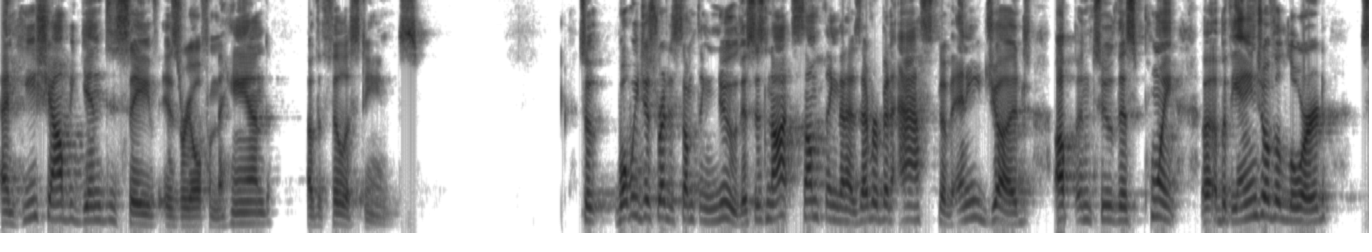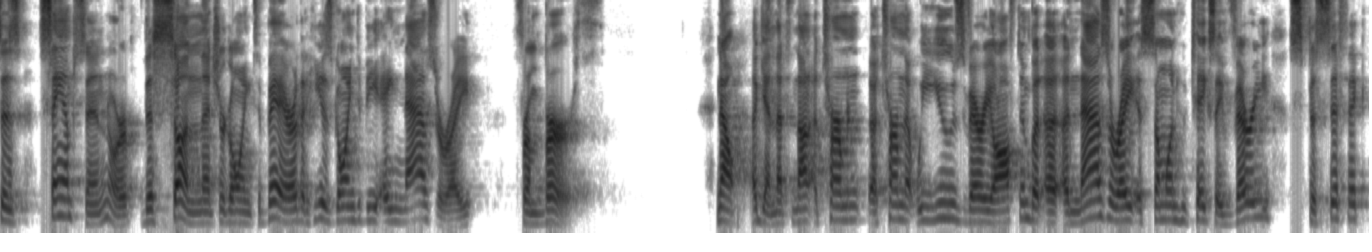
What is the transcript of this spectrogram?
and he shall begin to save Israel from the hand of the Philistines. So, what we just read is something new. This is not something that has ever been asked of any judge up until this point. Uh, but the angel of the Lord says, Samson, or this son that you're going to bear, that he is going to be a Nazarite from birth. Now, again, that's not a term, a term that we use very often, but a, a Nazarite is someone who takes a very specific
